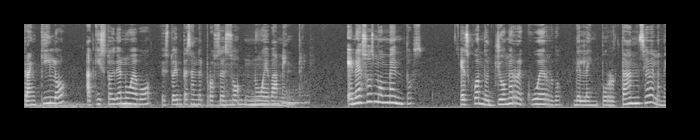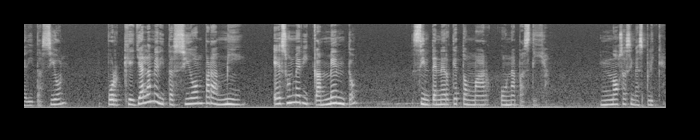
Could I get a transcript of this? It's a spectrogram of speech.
tranquilo, aquí estoy de nuevo, estoy empezando el proceso nuevamente. En esos momentos es cuando yo me recuerdo de la importancia de la meditación, porque ya la meditación para mí es un medicamento sin tener que tomar una pastilla. No sé si me explique.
